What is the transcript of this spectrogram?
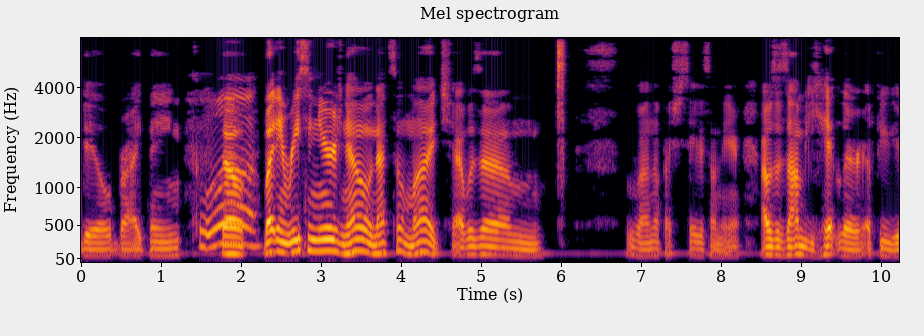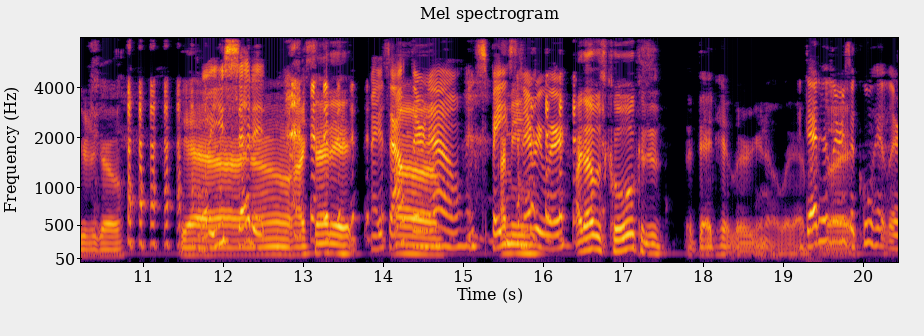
deal bride thing. Cool. So, but in recent years, no, not so much. I was um. Ooh, I don't know if I should say this on the air. I was a zombie Hitler a few years ago. Yeah, Well, you said it. I know, I said it. it's out there um, now in space I mean- and everywhere. I thought it was cool because a dead Hitler, you know, whatever. Dead Hitler but- is a cool Hitler.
